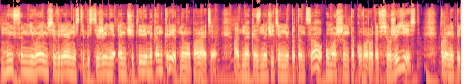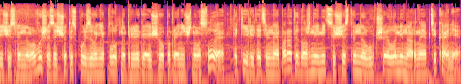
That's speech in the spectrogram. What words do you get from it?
мы сомневаемся в реальности достижения М4 на конкретном аппарате, однако значительный потенциал у машин такого рода все же есть. Кроме перечисленного выше, за счет использования плотно прилегающего пограничного слоя, такие летательные аппараты должны иметь существенно лучшее ламинарное обтекание.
